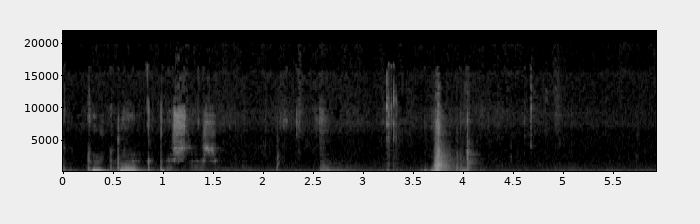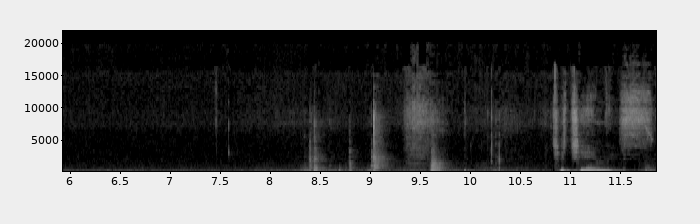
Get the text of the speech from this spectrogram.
tutturdum arkadaşlar. Çiçeğimiz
